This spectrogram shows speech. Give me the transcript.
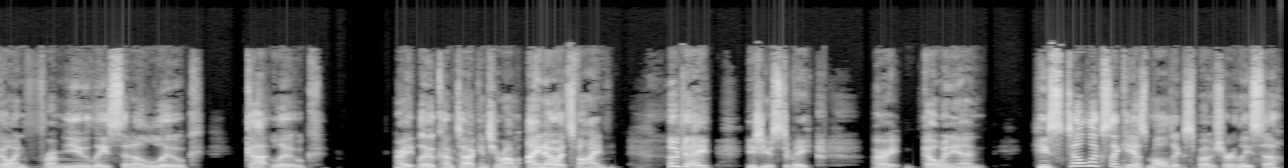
Going from you, Lisa, to Luke. Got Luke. All right, Luke, I'm talking to your mom. I know it's fine. Okay. He's used to me. All right, going in. He still looks like he has mold exposure, Lisa.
